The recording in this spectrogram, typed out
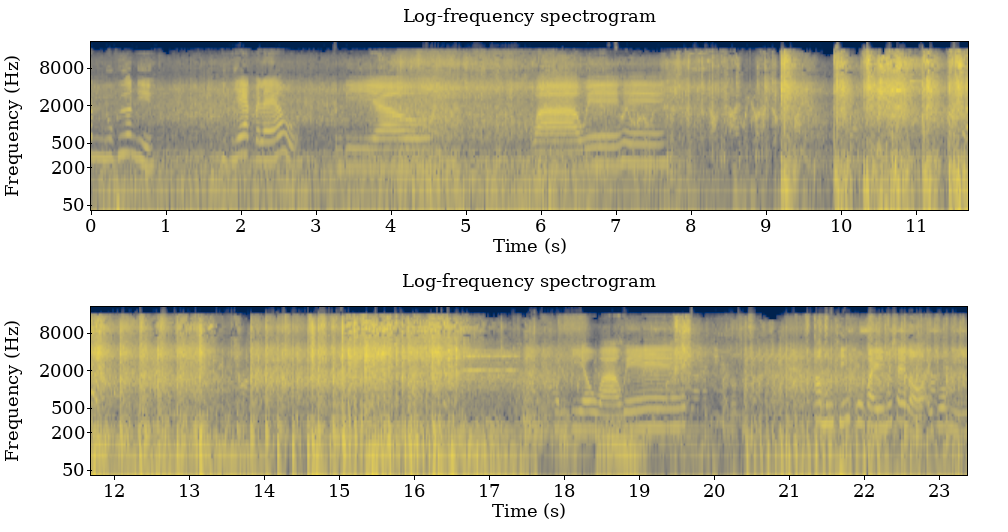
คนดูเพื่อนดิบิดแยกไปแล้ว คนเดียวว้าเวคนเดียวว้าวเวอ้าวมึงทิ้งกูไปไม่ใช่เหรอไอ้พวกนี้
